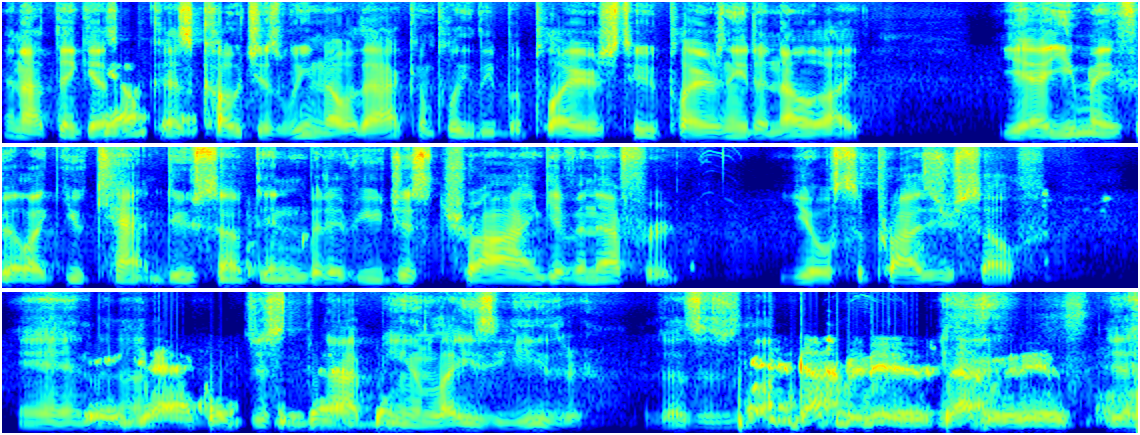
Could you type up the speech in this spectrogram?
And I think as yeah. as coaches, we know that completely, but players too. Players need to know, like, yeah, you may feel like you can't do something, but if you just try and give an effort, you'll surprise yourself. And uh, exactly, just exactly. not being lazy either. That's, just That's what it is. That's what it is. yeah,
